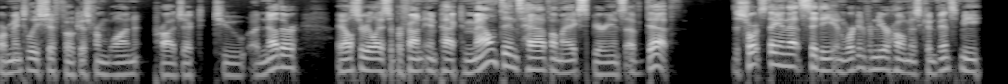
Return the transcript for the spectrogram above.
or mentally shift focus from one project to another. I also realized the profound impact mountains have on my experience of depth. The short stay in that city and working from near home has convinced me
